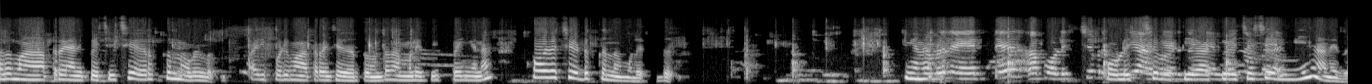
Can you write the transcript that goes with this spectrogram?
അത് മാത്രമേ അനുപ്പിച്ച് ചേർക്കുന്നുള്ളൂ. അരിപ്പൊടി മാത്രം ചേർത്തുകൊണ്ട് നമ്മൾ ഇപ്പം ഇങ്ങനെ കുഴച്ചെടുക്കും നമ്മൾ ഇത്. ഇങ്ങനെ നേരത്തെ പൊളിച്ച് വൃത്തിയാക്കി വെച്ച ചെമ്മീനാണിത്.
